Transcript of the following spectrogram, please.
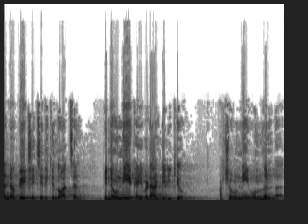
തന്നെ ഉപേക്ഷിച്ചിരിക്കുന്നു അച്ഛൻ. പിന്നെ ഉണ്ണിയെ കൈവിടാണ്ടിരിക്കൂ. പക്ഷെ ഉണ്ണി ഒന്നുണ്ട്.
